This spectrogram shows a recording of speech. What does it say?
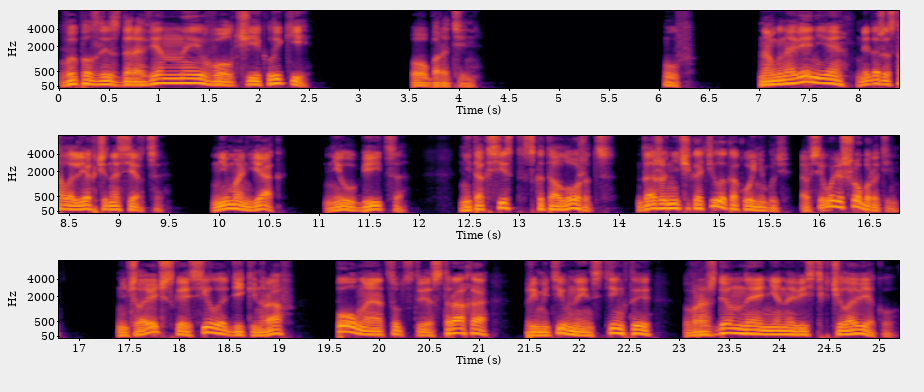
выползли здоровенные волчьи клыки. Оборотень. Уф. На мгновение мне даже стало легче на сердце. Ни маньяк, ни убийца, ни таксист-скотоложец, даже не Чикатило какой-нибудь, а всего лишь оборотень. Нечеловеческая сила, дикий нрав, полное отсутствие страха, примитивные инстинкты, врожденная ненависть к человеку.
